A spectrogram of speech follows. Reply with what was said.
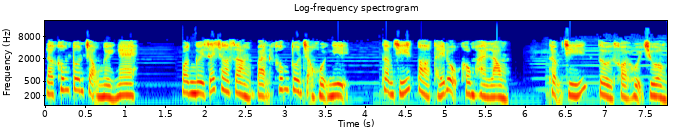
là không tôn trọng người nghe. Mọi người sẽ cho rằng bạn không tôn trọng hội nghị, thậm chí tỏ thái độ không hài lòng, thậm chí rời khỏi hội trường.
